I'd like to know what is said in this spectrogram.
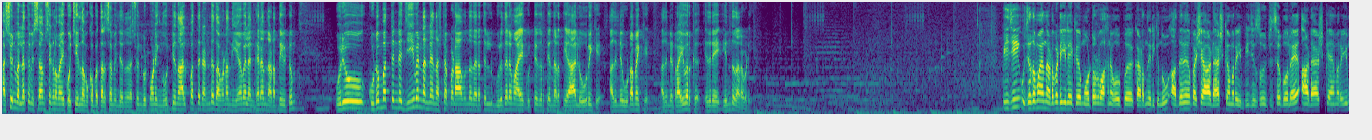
അശ്വിൻ വല്ലത്തെ വിശദാംശങ്ങളുമായി കൊച്ചിയിൽ നമുക്കൊപ്പം തത്സമയം ചേർന്നു അശ്വിൻ ഗുഡ് മോർണിംഗ്. നൂറ്റി നാൽപ്പത്തി രണ്ട് തവണ നിയമലംഘനം നടത്തിയിട്ടും ഒരു കുടുംബത്തിന്റെ ജീവൻ തന്നെ നഷ്ടപ്പെടാവുന്ന തരത്തിൽ ഗുരുതരമായ കുറ്റകൃത്യം നടത്തിയ ആ ലോറിക്ക് അതിന്റെ ഉടമയ്ക്ക് അതിന്റെ ഡ്രൈവർക്ക് എതിരെ എന്ത് നടപടി? പി ജി ഉചിതമായ നടപടിയിലേക്ക് മോട്ടോർ വാഹന വകുപ്പ് കടന്നിരിക്കുന്നു. അതിന് പക്ഷേ ആ ഡാഷ് ക്യാമറയും പി ജി സൂചിപ്പിച്ച പോലെ ആ ഡാഷ് ക്യാമറയും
